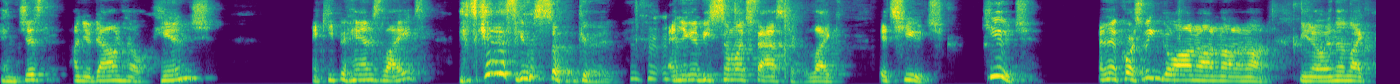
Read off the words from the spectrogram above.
and just on your downhill hinge and keep your hands light, it's gonna feel so good. and you're gonna be so much faster. Like it's huge. Huge. And then of course we can go on and on and on and on. You know, and then like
